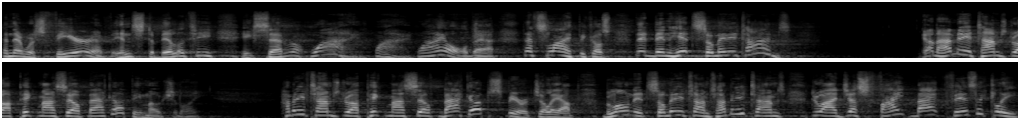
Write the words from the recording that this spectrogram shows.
and there was fear of instability, etc. Why? Why? Why all that? That's life because they'd been hit so many times. God, how many times do I pick myself back up emotionally? How many times do I pick myself back up spiritually? I've blown it so many times. How many times do I just fight back physically?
